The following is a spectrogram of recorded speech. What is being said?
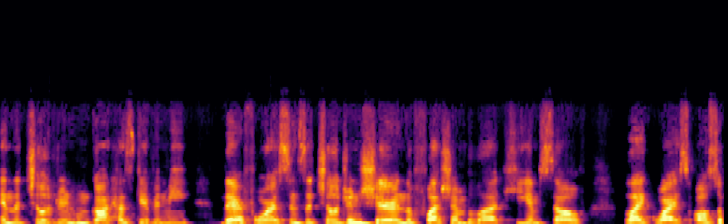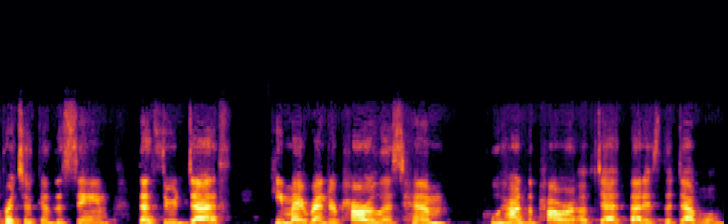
and the children whom God has given me. Therefore, since the children share in the flesh and blood, he himself likewise also partook of the same, that through death he might render powerless him who had the power of death, that is the devil,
